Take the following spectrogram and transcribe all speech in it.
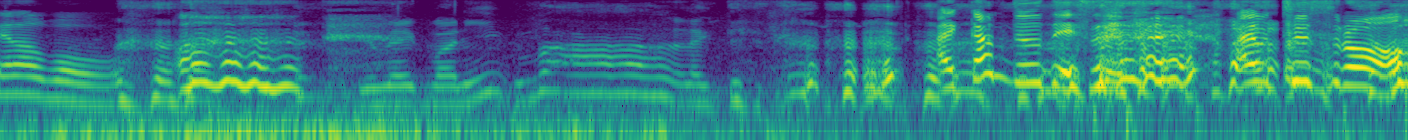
terrible. You make money? Wow, like this. I can't do this. I'm too slow.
